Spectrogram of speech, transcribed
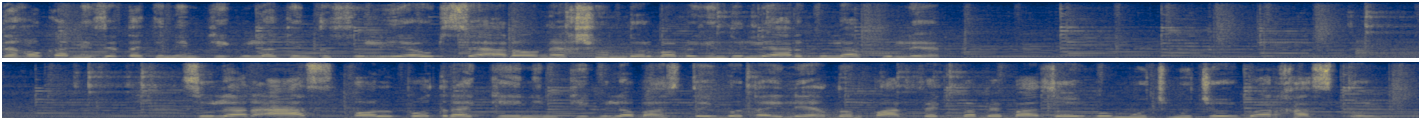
দেখো কা, নিজে থেকে নিমকিগুলা কিন্তু ফুলিয়া উঠছে আর অনেক সুন্দরভাবে কিন্তু লেয়ারগুলা ফুলের চুলার আঁচ অল্পত রাখি, নিমকিগুলা বাজতে হইব, তাইলে একদম পারফেক্ট ভাবে বাজ হইব, মুচমুচ হইব আর খাস্ত হইব।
